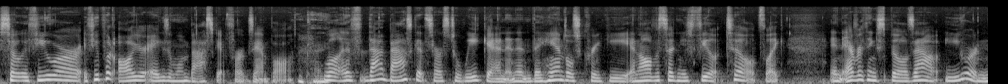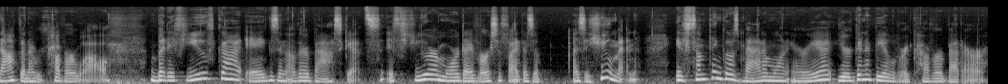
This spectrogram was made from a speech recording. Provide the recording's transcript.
so if you are if you put all your eggs in one basket, for example, okay. well, if that basket starts to weaken and then the handle's creaky and all of a sudden you feel it tilts, like and everything spills out, you are not going to recover well. But if you've got eggs in other baskets, if you are more diversified as a as a human, if something goes bad in one area, you're going to be able to recover better.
